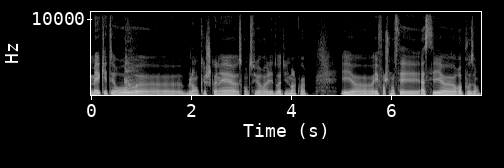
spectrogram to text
mecs hétéros blancs que je connais se comptent sur les doigts d'une main, quoi. Et, et franchement, c'est assez reposant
